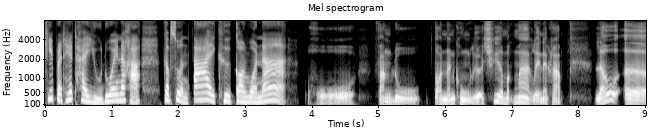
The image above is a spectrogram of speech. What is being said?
ที่ประเทศไทยอยู่ด้วยนะคะ กับส่วนใต้คือกอนวานาโอ้โห ฟังดูตอนนั้นคงเหลือเชื่อมากๆเลยนะครับ แล้วเอ่อ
